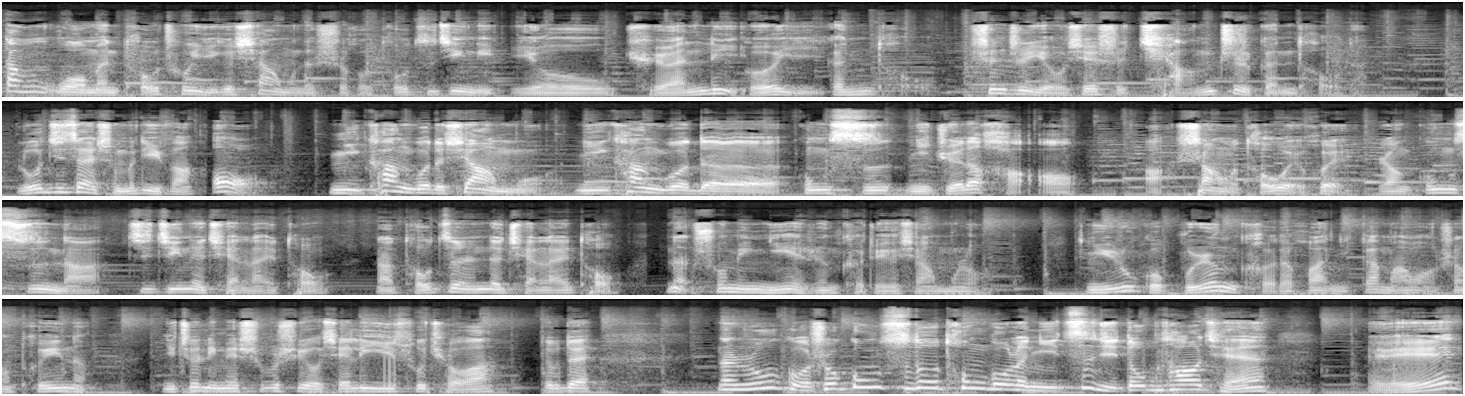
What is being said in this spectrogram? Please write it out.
当我们投出一个项目的时候，投资经理有权利可以跟投，甚至有些是强制跟投的。逻辑在什么地方？哦，你看过的项目，你看过的公司，你觉得好啊，上了投委会，让公司拿基金的钱来投，拿投资人的钱来投，那说明你也认可这个项目喽。你如果不认可的话，你干嘛往上推呢？你这里面是不是有些利益诉求啊？对不对？那如果说公司都通过了，你自己都不掏钱。哎，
